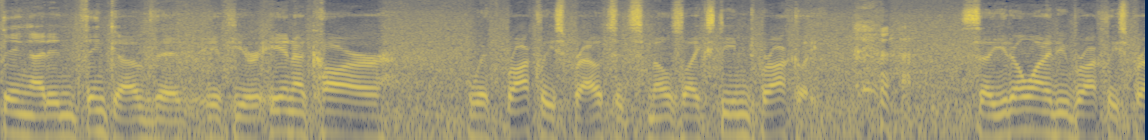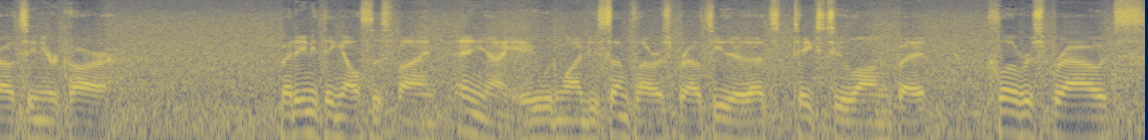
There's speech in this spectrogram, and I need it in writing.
thing I didn't think of that if you're in a car with broccoli sprouts, it smells like steamed broccoli. so you don't want to do broccoli sprouts in your car. But anything else is fine. And yeah, you wouldn't want to do sunflower sprouts either. That takes too long. But clover sprouts,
